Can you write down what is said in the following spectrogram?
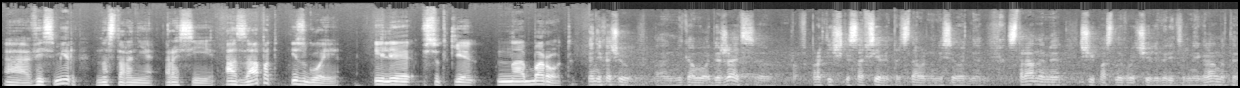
э, весь мир на стороне России, а Запад изгои. Или все-таки наоборот? Я не хочу э, никого обижать. Практически со всеми представленными сегодня странами, чьи послы вручили верительные грамоты,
